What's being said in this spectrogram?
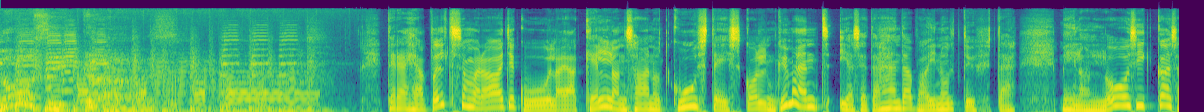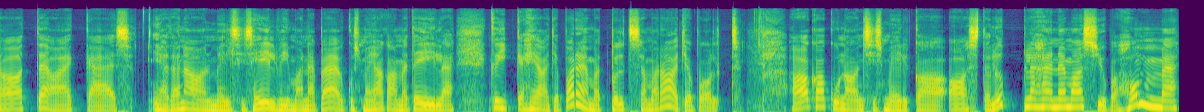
Lawsuit tere, hea Põltsamaa raadiokuulaja, kell on saanud kuusteist kolmkümmend ja see tähendab ainult ühte. meil on loosika saate aeg käes ja täna on meil siis eelviimane päev, kus me jagame teile kõike head ja paremat Põltsamaa raadio poolt. aga kuna on siis meil ka aasta lõpp lähenemas juba homme,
